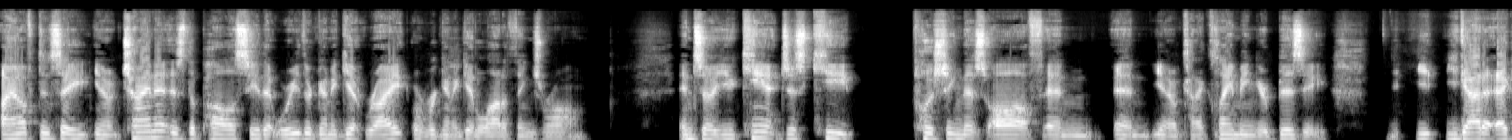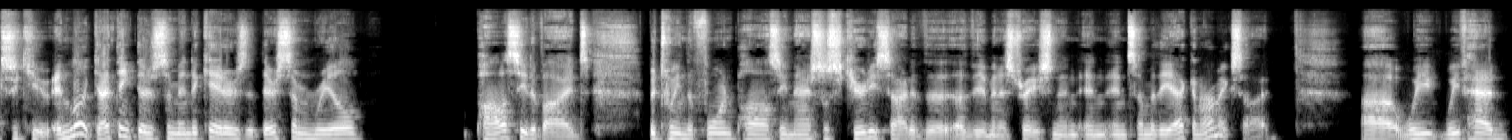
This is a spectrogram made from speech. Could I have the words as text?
I often say, you know, China is the policy that we're either going to get right or we're going to get a lot of things wrong. And so you can't just keep pushing this off and and you know kind of claiming you're busy. You, you got to execute. And look, I think there's some indicators that there's some real policy divides between the foreign policy and national security side of the of the administration and, and, and some of the economic side uh, we we've had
